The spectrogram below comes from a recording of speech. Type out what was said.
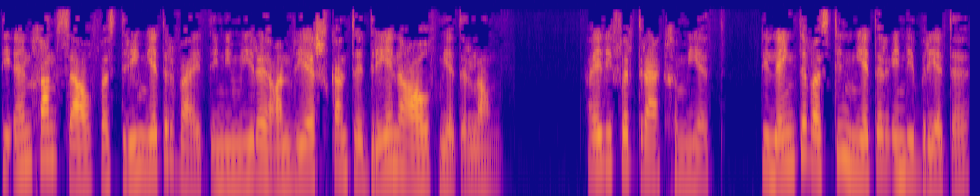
die ingang zelf was 3 meter wijd en die mire aan weerskante 3,5 meter lang. Hij het die vertrek gemeet, die lengte was 10 meter in die breedte,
